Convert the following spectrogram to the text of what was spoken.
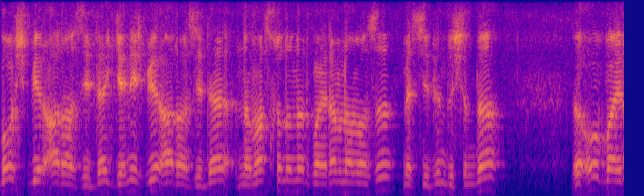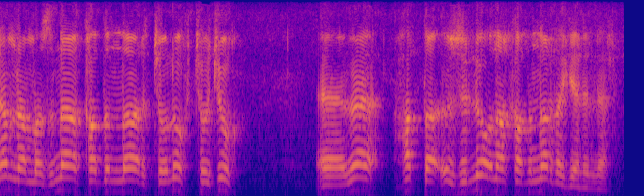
boş bir arazide, geniş bir arazide namaz kılınır bayram namazı mescidin dışında ve o bayram namazına kadınlar, çoluk, çocuk e, ve hatta özürlü olan kadınlar da gelirler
